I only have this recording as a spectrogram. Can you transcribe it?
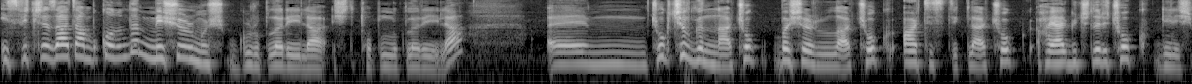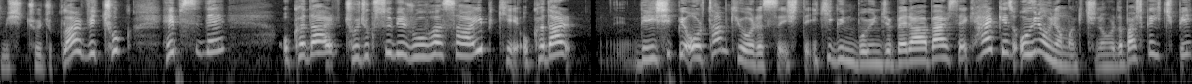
İsviçre zaten bu konuda meşhurmuş gruplarıyla işte topluluklarıyla. Ee, çok çılgınlar, çok başarılılar, çok artistikler, çok hayal güçleri çok gelişmiş çocuklar ve çok hepsi de o kadar çocuksu bir ruha sahip ki o kadar değişik bir ortam ki orası. İşte iki gün boyunca berabersek herkes oyun oynamak için orada. Başka hiçbir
